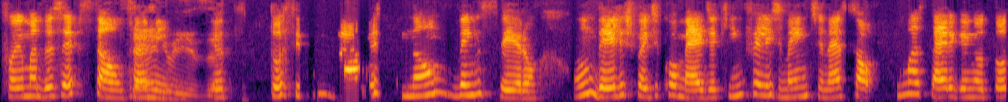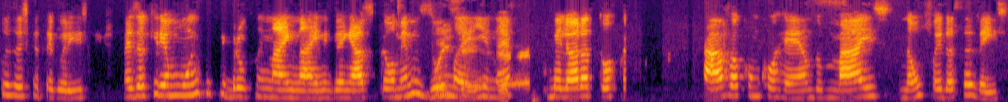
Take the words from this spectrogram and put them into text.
foi uma decepção para mim. Isa? Eu torci por vários que não venceram. Um deles foi de comédia, que infelizmente, né, só uma série ganhou todas as categorias. Mas eu queria muito que Brooklyn Nine-Nine ganhasse pelo menos uma é, aí, né? É. O melhor ator estava concorrendo, mas não foi dessa vez.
